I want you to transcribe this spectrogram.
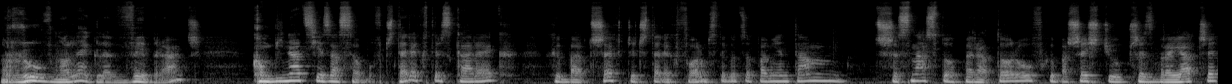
równolegle wybrać kombinację zasobów czterech wtryskarek, chyba trzech czy czterech form, z tego co pamiętam. 16 operatorów, chyba 6 przezbrajaczy,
